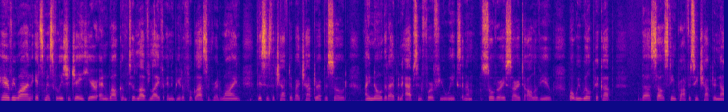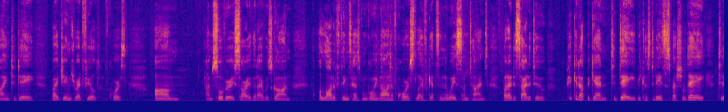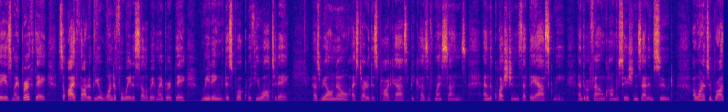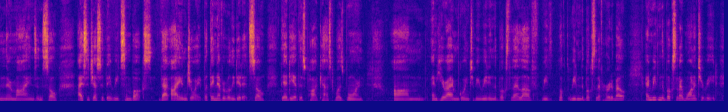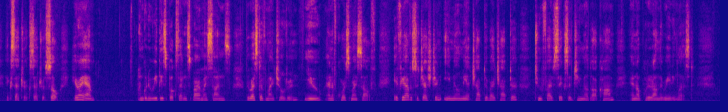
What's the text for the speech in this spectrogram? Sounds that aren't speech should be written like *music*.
Hey everyone, it's Miss Felicia J here, and welcome to Love, Life, and a Beautiful Glass of Red Wine. This is the chapter by chapter episode. I know that I've been absent for a few weeks, and I'm so very sorry to all of you, but we will pick up the Celestine Prophecy, chapter 9, today by James Redfield, of course. Um, I'm so very sorry that I was gone. A lot of things has been going on, of course. Life gets in the way sometimes, but I decided to pick it up again today because today is a special day. Today is my birthday. So I thought it would be a wonderful way to celebrate my birthday reading this book with you all today. As we all know, I started this podcast because of my sons and the questions that they ask me and the profound conversations that ensued. I wanted to broaden their minds, and so I suggested they read some books that I enjoy, but they never really did it. So the idea of this podcast was born. Um, and here I am going to be reading the books that I love, read book, reading the books that I've heard about, and reading the books that I wanted to read, etc., etc. So here I am. I'm going to read these books that inspire my sons, the rest of my children, you, and of course myself. If you have a suggestion, email me at chapterbychapter256 at gmail.com and I'll put it on the reading list.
